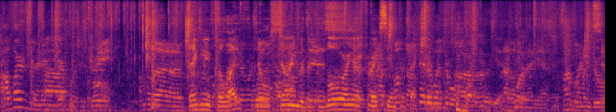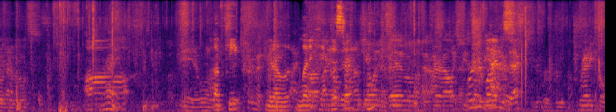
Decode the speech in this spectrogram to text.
I'll learn to uh, three. I'm gonna. Beg me for life, and I will fill you with the glory of Phyrexian perfection. I'm gonna do that yet. I'm gonna see what happens. Alright. Yeah, Upkeep. We're gonna let it hit this turn. I'm going. Where's your buying deck? Ready for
